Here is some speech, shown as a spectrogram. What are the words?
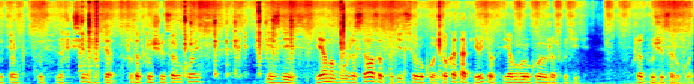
Тут я тут зафиксирован, тут, я, тут откручивается рукой. И здесь я могу уже сразу открутить все рукой. Только так, я видите, вот я могу рукой уже открутить. Уже откручивается рукой.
